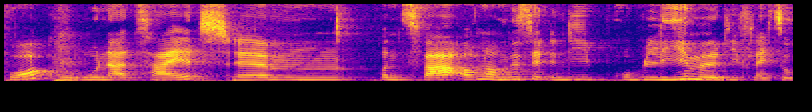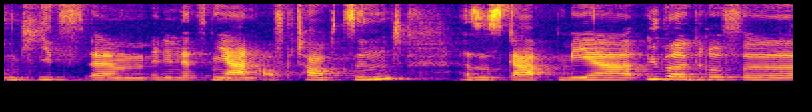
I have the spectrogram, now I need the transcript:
Vor-Corona-Zeit ähm, und zwar auch noch ein bisschen in die Probleme, die vielleicht so im Kiez ähm, in den letzten Jahren aufgetaucht sind. Also es gab mehr Übergriffe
